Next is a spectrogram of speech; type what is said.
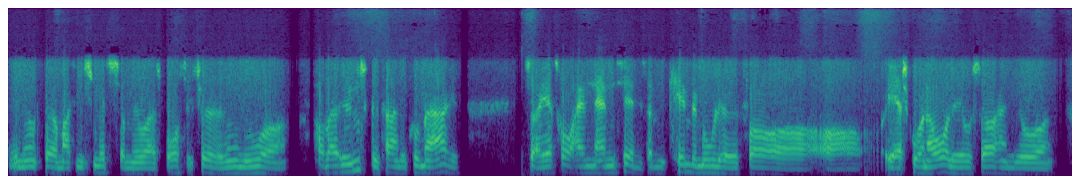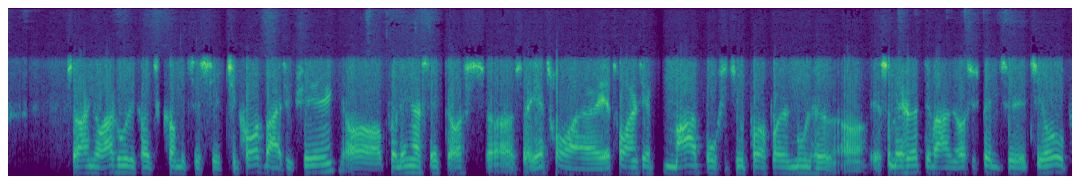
Jeg nævnte før Martin Schmidt, som jo er sportsdirektør nu, og har været ønsket, kan han kunne mærke. Så jeg tror, han, han ser det som en kæmpe mulighed for at, at ja, skulle han overleve, så er han jo så er han jo ret hurtigt kommet til, til kortvarig succes, ikke? og på længere sigt også. Så, så jeg, tror, øh, jeg tror, han ser meget positivt på at få den mulighed. Og som jeg hørte, det var han også i spil til, til OP.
